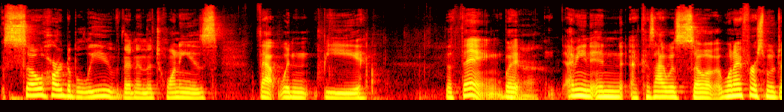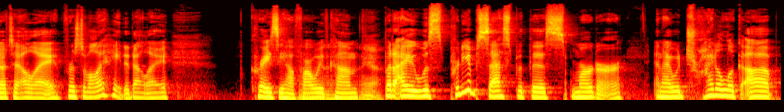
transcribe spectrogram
It's so hard to believe that in the 20s that wouldn't be the thing. But Yeah. I mean, in because I was so when I first moved out to LA. First of all, I hated LA. Crazy how far we've come. Uh-huh. yeah. But I was pretty obsessed with this murder, and I would try to look up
